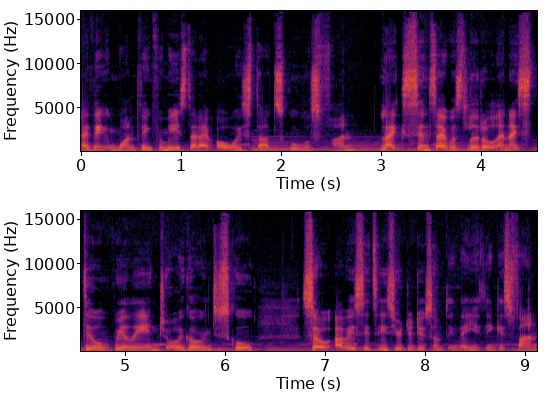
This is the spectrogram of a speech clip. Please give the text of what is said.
I think one thing for me is that I've always thought school was fun. Like since I was little and I still really enjoy going to school. So obviously it's easier to do something that you think is fun.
